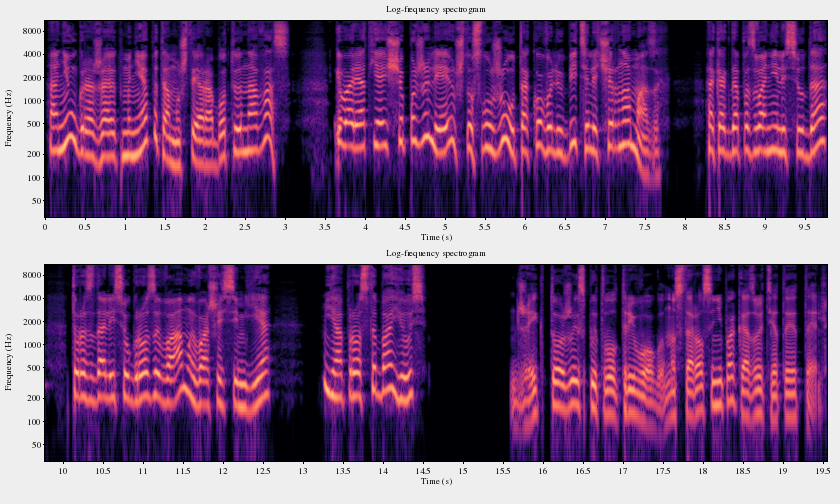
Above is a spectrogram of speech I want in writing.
Они угрожают мне, потому что я работаю на вас. Говорят, я еще пожалею, что служу у такого любителя черномазых. А когда позвонили сюда, то раздались угрозы вам и вашей семье. Я просто боюсь». Джейк тоже испытывал тревогу, но старался не показывать это Этель.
